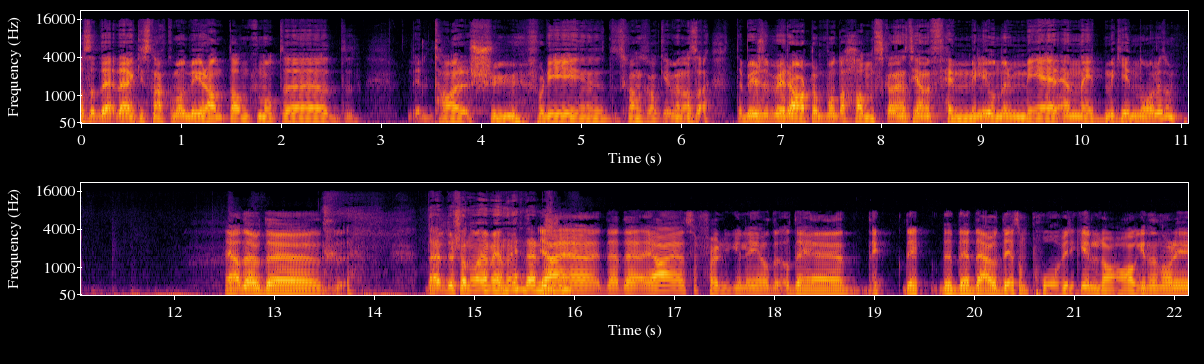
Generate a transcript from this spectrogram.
Altså, det, det er ikke snakk om at migrantene på en måte tar sju, fordi han skal ikke Men altså, det blir, det blir rart om på en måte han skal tjene fem millioner mer enn Nathan McKinnon nå, liksom. ja, det, det Det er, du skjønner hva jeg mener? Det er Ja, liksom, ja, det, det, ja selvfølgelig. Og, det, og det, det, det, det, det er jo det som påvirker lagene når de,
